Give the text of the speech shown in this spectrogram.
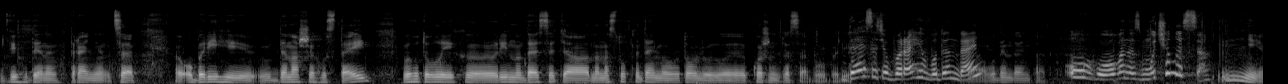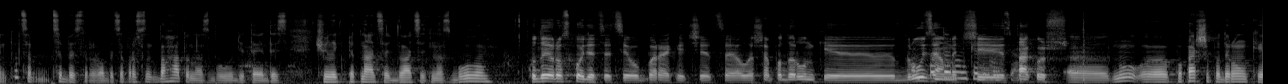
дві години тренінг. Це оберіги для наших гостей. Виготовили їх е, рівно 10, а на наступний день ми виготовлювали кожен для себе оберіг. Десять оберегів в один день? Так, В один день так. Ого, ви не змучилися? Ні, то це, це швидко робиться. Просто багато нас було дітей, десь чоловік 15-20 нас було. Куди розходяться ці обереги? Чи це лише подарунки друзям, Подарунки чи друзям. також Е, ну, е, по-перше, подарунки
